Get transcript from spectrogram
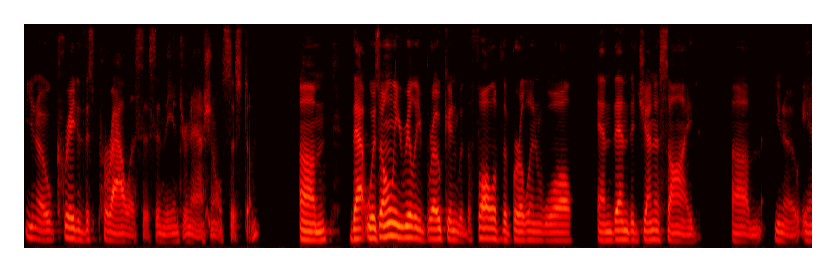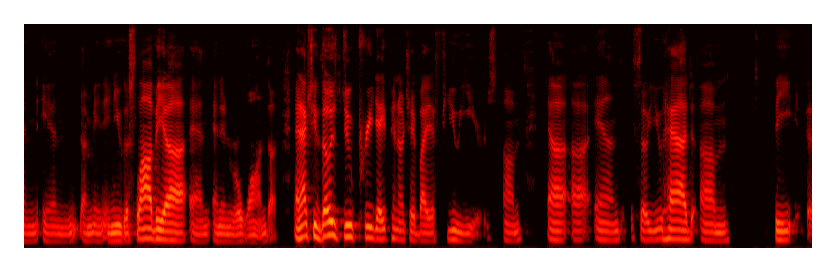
you know, created this paralysis in the international system um, that was only really broken with the fall of the Berlin Wall and then the genocide. Um, you know, in in I mean, in Yugoslavia and and in Rwanda, and actually those do predate Pinochet by a few years. Um, uh, uh, and so you had um, the uh,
